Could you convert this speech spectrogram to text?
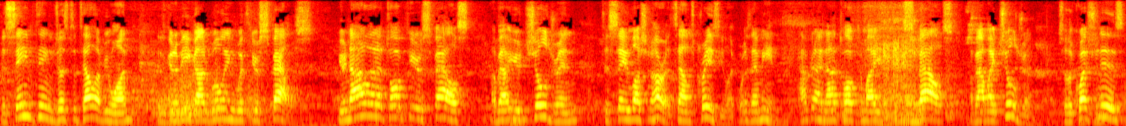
The same thing, just to tell everyone, is going to be, God willing, with your spouse. You're not allowed to talk to your spouse about your children to say Lashon Hara. It sounds crazy. Like, what does that mean? How can I not talk to my spouse about my children? So the question is,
